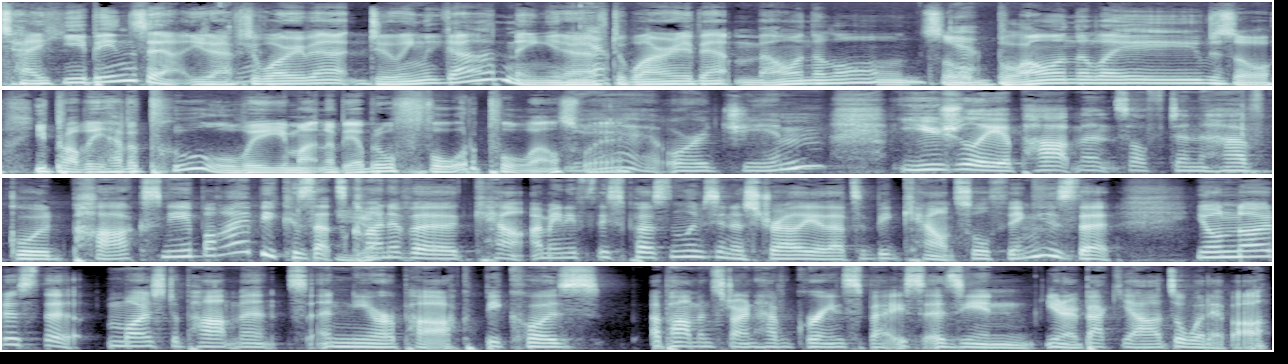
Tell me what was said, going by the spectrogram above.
Taking your bins out. You don't have to worry about doing the gardening. You don't have to worry about mowing the lawns or Yep. blowing the leaves. Or you probably have a pool where you might not be able to afford a pool elsewhere. Yeah, or a gym. Usually, apartments often have good parks nearby because that's kind of a count. I mean, if this person lives in Australia, that's a big council thing. Is that you'll notice that most apartments are near a park because apartments don't have green space, as in you know backyards or whatever.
